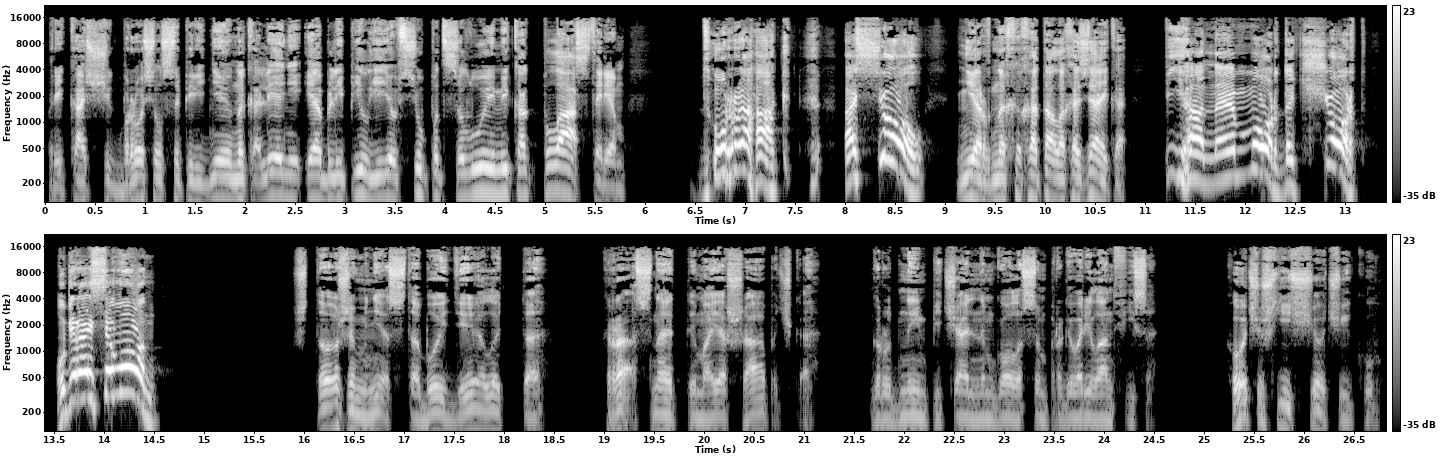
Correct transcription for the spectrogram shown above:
Приказчик бросился перед нею на колени и облепил ее всю поцелуями, как пластырем. «Дурак! Осел!» — нервно хохотала хозяйка. «Пьяная морда, черт! Убирайся вон!» «Что же мне с тобой делать-то, красная ты моя шапочка?» — грудным печальным голосом проговорила Анфиса. «Хочешь еще чайку?»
